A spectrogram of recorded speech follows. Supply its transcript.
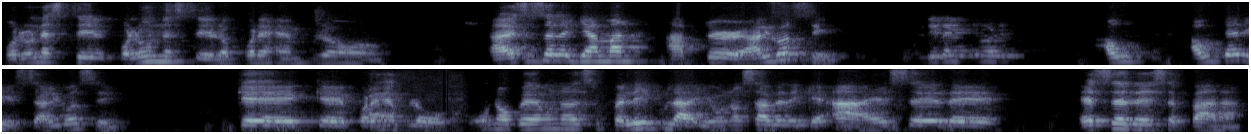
por un estilo, por un estilo, por ejemplo, a eso se le llaman actor, algo así, director au- autorista, algo así que, que, por ejemplo, uno ve una de sus películas y uno sabe de que, ah, ese de, ese de ese pana.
